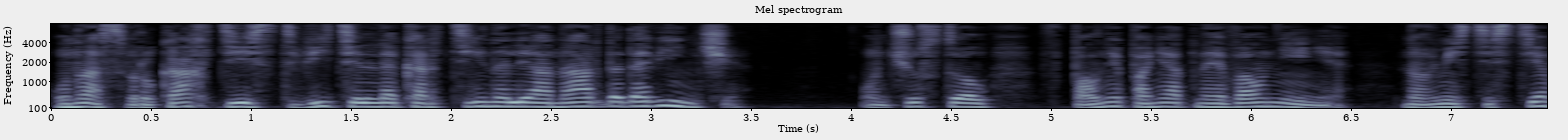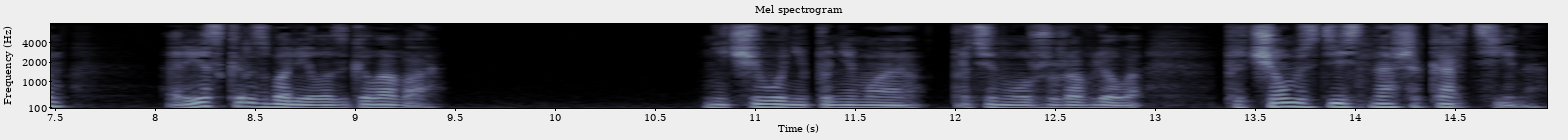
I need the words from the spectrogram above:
У нас в руках действительно картина Леонардо да Винчи. Он чувствовал вполне понятное волнение, но вместе с тем резко разболелась голова. «Ничего не понимаю», — протянула Журавлева. «При чем здесь наша картина?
